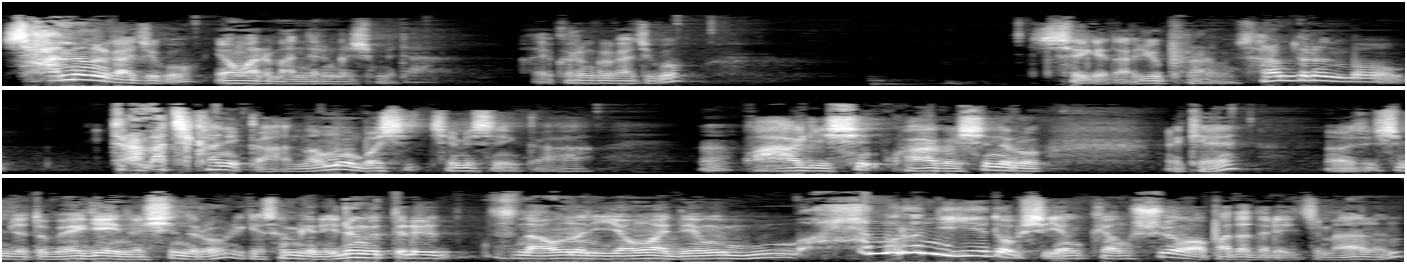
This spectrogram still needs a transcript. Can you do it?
사명을 가지고 영화를 만드는 것입니다. 그런 걸 가지고 세계다 유포하는 거예요. 사람들은 뭐 드라마틱하니까 너무 멋이 재밌으니까 어? 과학이 신, 과학을 신으로 이렇게 어, 심지어 또 외계인을 신으로 이렇게 섬기는 이런 것들에서 나오는 이 영화의 내용이 아무런 이해도 없이 그냥, 그냥 수용하고 받아들이지만은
